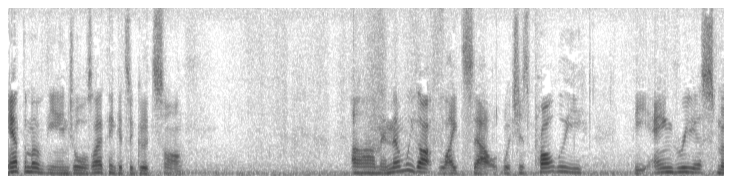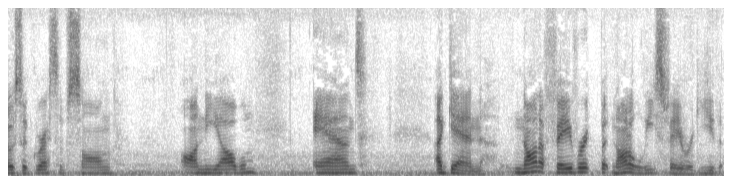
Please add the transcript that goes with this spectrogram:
Anthem of the Angels, I think it's a good song. Um, and then we got Lights Out, which is probably the angriest, most aggressive song on the album. And again, not a favorite, but not a least favorite either.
